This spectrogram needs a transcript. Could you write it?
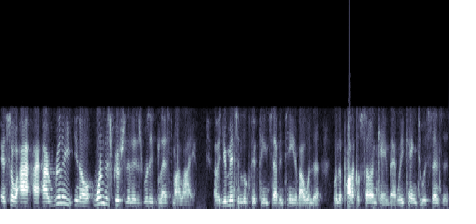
and so I, I, really, you know, one of the scriptures that has really blessed my life. Uh, you mentioned Luke fifteen seventeen about when the when the prodigal son came back, when he came to his senses.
